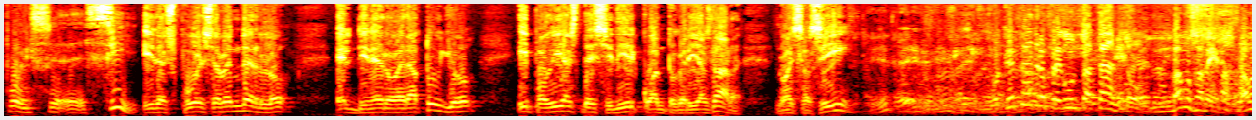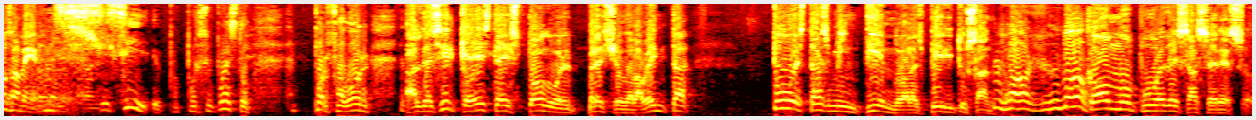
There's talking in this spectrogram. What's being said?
Pues eh, sí. Y después de venderlo, el dinero era tuyo y podías decidir cuánto querías dar. ¿No es así? ¿Por qué Pedro pregunta tanto? Vamos a ver, vamos a ver. Sí, sí, por, por supuesto. Por favor. Al decir que este es todo el precio de la venta, tú estás mintiendo al Espíritu Santo. No, no. ¿Cómo puedes hacer eso?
